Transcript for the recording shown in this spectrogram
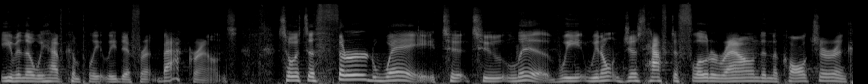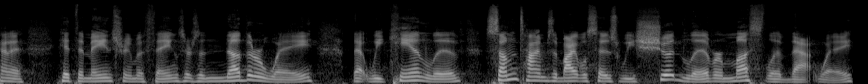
even though we have completely different backgrounds. So it's a third way to, to live. We, we don't just have to float around in the culture and kind of hit the mainstream of things. There's another way that we can live. Sometimes the Bible says we should live or must live that way.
